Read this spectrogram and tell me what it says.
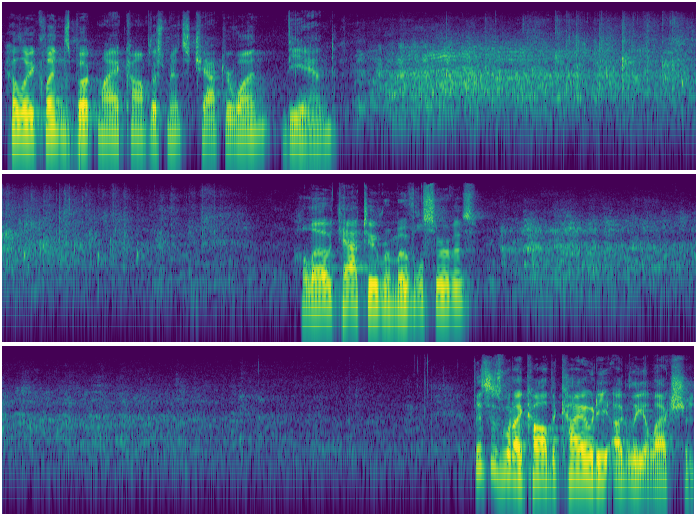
Hillary Clinton's book, My Accomplishments, Chapter 1, The End. Hello, tattoo removal service? This is what I call the coyote ugly election,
